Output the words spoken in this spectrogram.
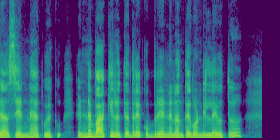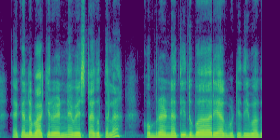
ಜಾಸ್ತಿ ಎಣ್ಣೆ ಹಾಕಬೇಕು. ಎಣ್ಣೆ ಬಾಕಿ ಇರುತ್ತೆ. ಅಂದರೆ ಕೊಬ್ಬರಿ ಎಣ್ಣೆ ನಾನು ತಗೊಂಡಿಲ್ಲ ಇವತ್ತು. ಯಾಕೆಂದರೆ ಬಾಕಿ ಇರೋ ಎಣ್ಣೆ ವೇಸ್ಟ್ ಆಗುತ್ತಲ್ಲ. ಕೊಬ್ಬರಿ ಎಣ್ಣೆ ಅತಿ ದುಬಾರಿ ಆಗಿಬಿಟ್ಟಿದೆ ಇವಾಗ.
